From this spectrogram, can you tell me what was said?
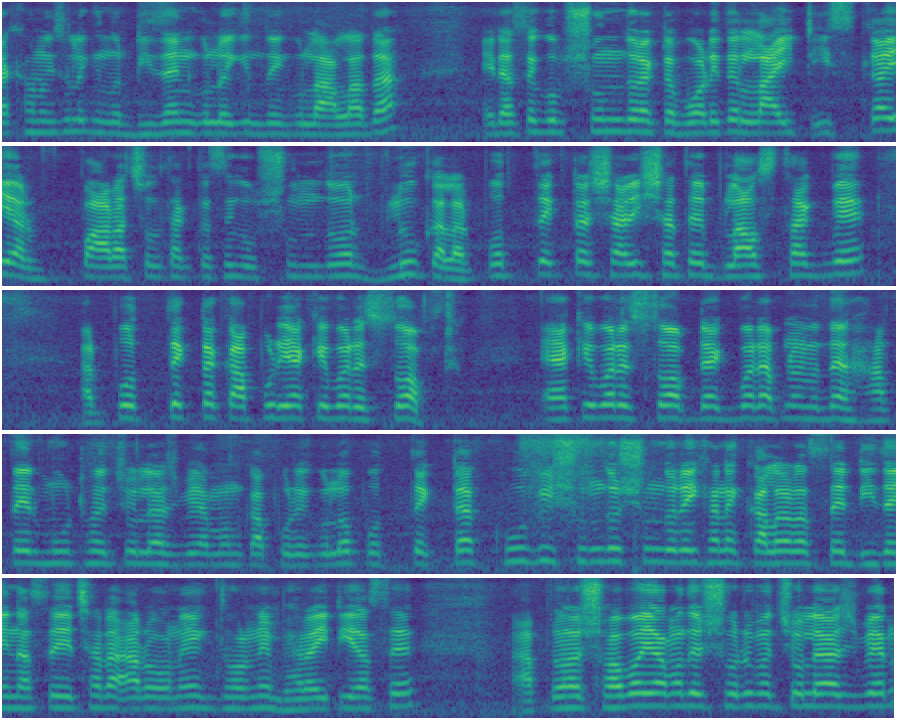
দেখানো হয়েছিল, কিন্তু ডিজাইনগুলো কিন্তু এগুলো আলাদা। এটা আছে খুব সুন্দর একটা বডিতে লাইট স্কাই আর পারাচল থাকতেছে খুব সুন্দর ব্লু কালার প্রত্যেকটা শাড়ির সাথে ব্লাউজ থাকবে আর প্রত্যেকটা কাপড়ই একেবারে সফট একেবারে সফট একবারে আপনাদের হাতের মুঠ হয়ে চলে আসবে এমন কাপড় এগুলো। প্রত্যেকটা খুবই সুন্দর সুন্দর এখানে কালার আছে ডিজাইন আছে, এছাড়া আরও অনেক ধরনের ভ্যারাইটি আছে। আপনারা সবাই আমাদের শোরুমে চলে আসবেন,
